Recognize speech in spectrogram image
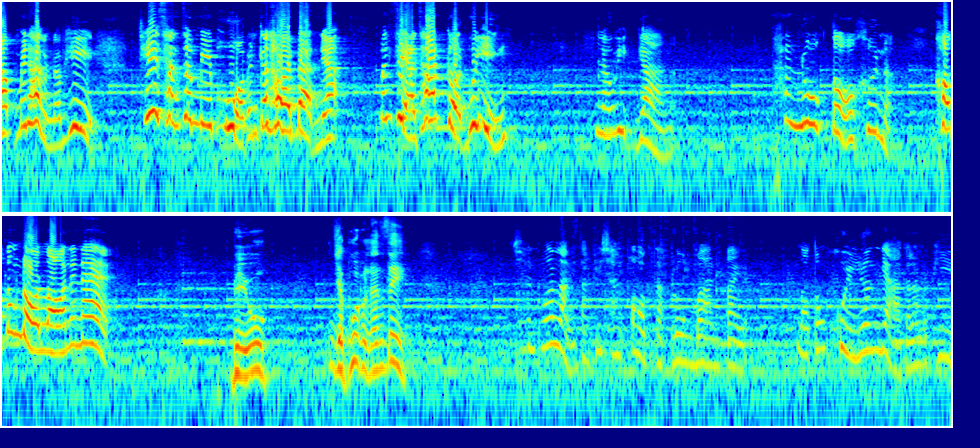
รับไม่ได้หรอกนะพี่ ที่ฉันจะมีผัวเป็นกระเทยแบบเนี้ย มันเสียชาติเกิดผู้หญิง แล้วอีกอย่างอะถ้าลูกโตขึ้นอะเขาต้องโดนล้อแน่บิว อย่าพูดแบบนั้นสิ ๆ ฉันว่าหลังจากที่ฉันออกจากโรงพยาบาลไปอะเราต้องคุยเรื่องหย่ากันแล้วนะพี่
